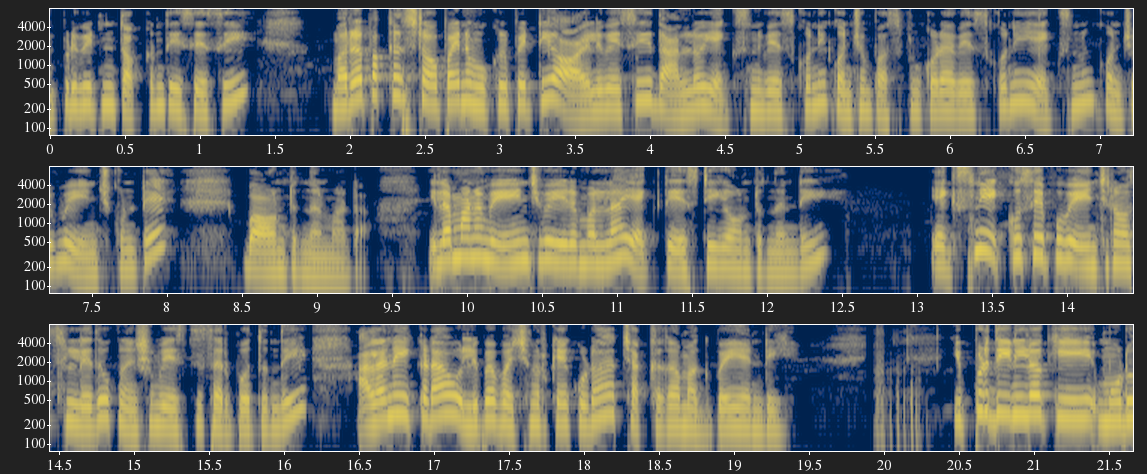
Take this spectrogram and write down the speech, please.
ఇప్పుడు వీటిని తొక్కను తీసేసి మరో పక్కన స్టవ్ పైన ముక్కులు పెట్టి ఆయిల్ వేసి దానిలో ఎగ్స్ని వేసుకొని కొంచెం పసుపును కూడా వేసుకొని ఎగ్స్ని కొంచెం వేయించుకుంటే బాగుంటుందన్నమాట. ఇలా మనం వేయించి వేయడం వల్ల ఎగ్ టేస్టీగా ఉంటుందండి. ఎగ్స్ని ఎక్కువసేపు వేయించిన అవసరం లేదు ఒక నిమిషం వేస్తే సరిపోతుంది. అలానే ఇక్కడ ఉల్లిపాయ పచ్చిమిరకాయ కూడా చక్కగా మగ్గిపోయండి ఇప్పుడు దీనిలోకి మూడు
